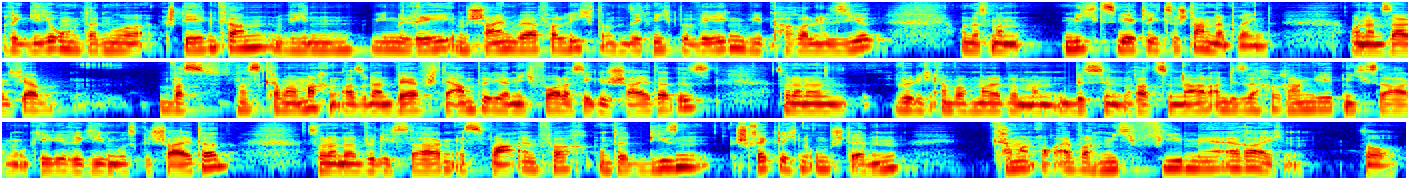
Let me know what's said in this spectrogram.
Regierung da nur stehen kann, wie ein, wie ein Reh im Scheinwerferlicht und sich nicht bewegen, wie paralysiert und dass man nichts wirklich zustande bringt. Und dann sage ich, ja, was, was kann man machen? Also dann werfe ich der Ampel ja nicht vor, dass sie gescheitert ist, sondern dann würde ich einfach mal, wenn man ein bisschen rational an die Sache rangeht, nicht sagen, okay, die Regierung ist gescheitert, sondern dann würde ich sagen, es war einfach unter diesen schrecklichen Umständen, kann man auch einfach nicht viel mehr erreichen. So.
